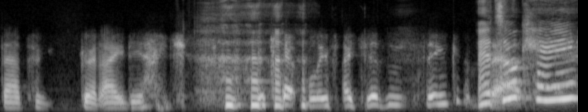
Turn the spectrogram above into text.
that's a good idea. I can't believe i didn't think of it's that. okay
